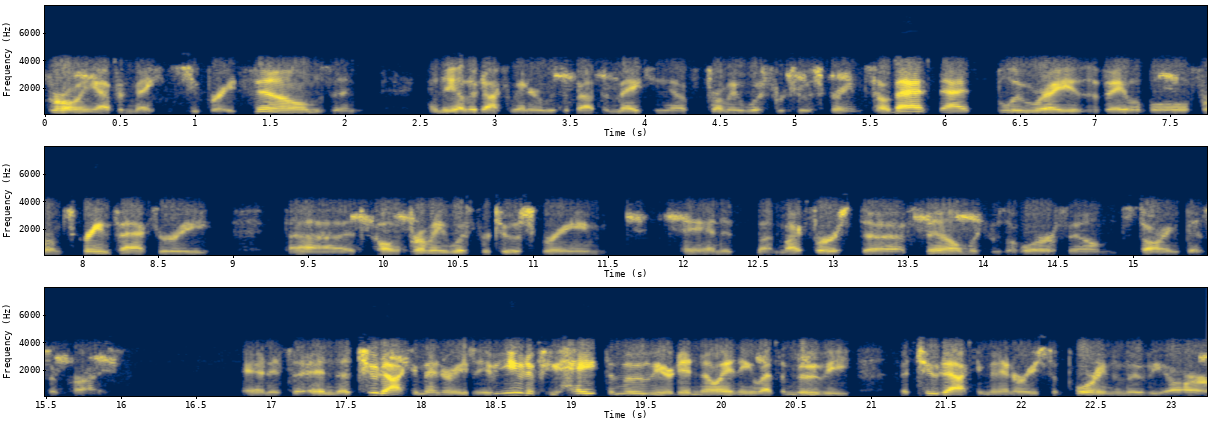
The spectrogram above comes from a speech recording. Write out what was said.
growing up and making Super 8 films, and and the other documentary was about the making of From a Whisper to a Scream. So that that Blu-ray is available from Scream Factory. Uh, it's called From a Whisper to a Scream, and it's my first uh, film, which was a horror film starring Vincent Price. And it's and the two documentaries. Even if you hate the movie or didn't know anything about the movie, the two documentaries supporting the movie are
